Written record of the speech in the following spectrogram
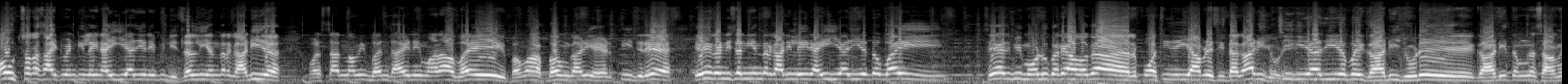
બહુ જ સરસ આઈ ટ્વેન્ટી લઈને આવી ગયા છે અને ડીઝલની અંદર ગાડી છે. વરસાદમાં બી બંધ થાય નહીં મારા ભાઈ ભમા ભમ ગાડી હેડતી જ રહે. એવી કન્ડિશનની અંદર ગાડી લઈને આવી ગયા છીએ તો ભાઈ સહેજ બી મોડું કર્યા વગર પહોંચી જઈએ આપણે સીધા ગાડી જોડે. પહોંચી ગયા છીએ ભાઈ ગાડી જોડે. ગાડી તમને સામે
